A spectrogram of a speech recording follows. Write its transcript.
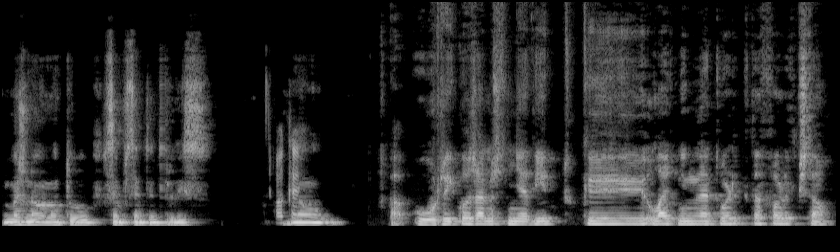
mas não não estou 100% dentro disso. Ok. Não... Ah, o Ricola já nos tinha dito que Lightning Network está fora de questão.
